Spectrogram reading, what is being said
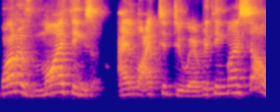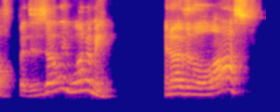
one of my things, I like to do everything myself, but there's only one of me. And over the last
